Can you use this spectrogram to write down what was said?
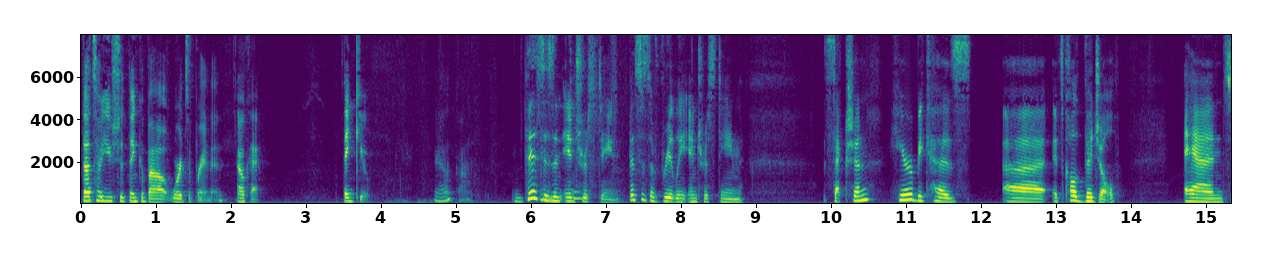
that's how you should think about Words of Brandon. Okay. Thank you. Yeah. This is an interesting. This is a really interesting section here because uh, it's called Vigil, and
